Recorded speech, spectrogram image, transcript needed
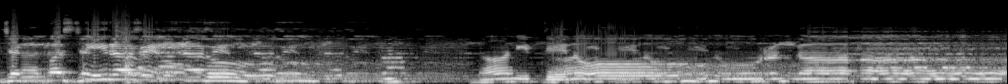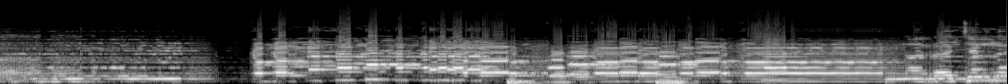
ಜನ್ಮ ಸ್ಥಿರವೆಂದು ನಾನಿದ್ದೇನೋ ರಂಗ ನರ ಜನ್ಮ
